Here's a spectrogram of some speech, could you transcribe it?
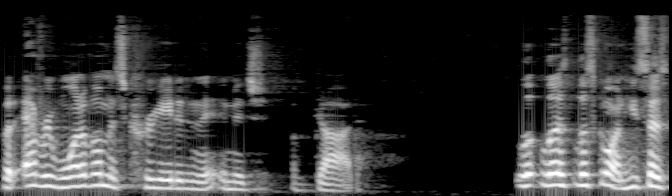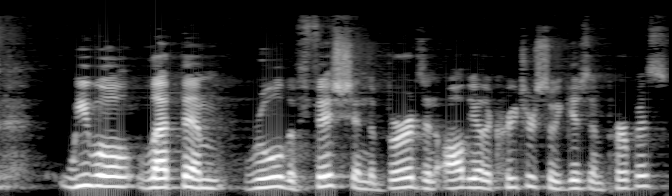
But every one of them is created in the image of God. Let's go on. He says, We will let them rule the fish and the birds and all the other creatures, so he gives them purpose.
